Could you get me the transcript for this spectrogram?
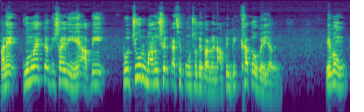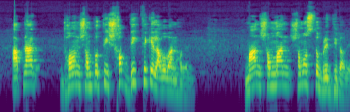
মানে কোনো একটা বিষয় নিয়ে আপনি প্রচুর মানুষের কাছে পৌঁছতে পারবেন, আপনি বিখ্যাত হয়ে যাবেন। এবং আপনার ধন সম্পত্তি সব দিক থেকে লাভবান হবেন। মান সম্মান সমস্ত বৃদ্ধি পাবে।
